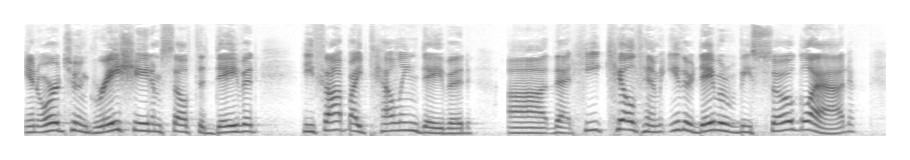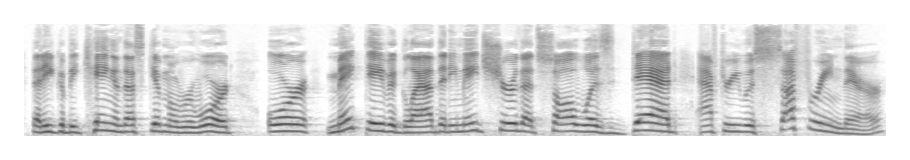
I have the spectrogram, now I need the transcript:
In order to ingratiate himself to David, he thought by telling David uh, that he killed him, either David would be so glad that he could be king and thus give him a reward, or make David glad that he made sure that Saul was dead after he was suffering there,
